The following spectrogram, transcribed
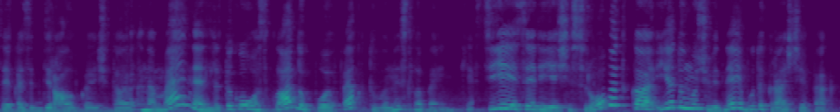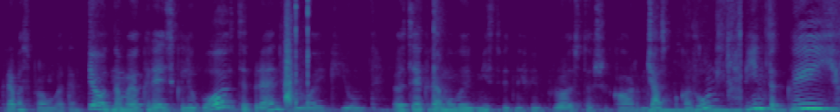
Це якась обдіраловка, я вважаю. Як на мене, для такого складу по ефекту вони слабенькі. З цієї серії є ще сироватка, і я думаю, що від неї буде кращий ефект. Треба спробувати. Ще одна моя корейська любов це бренд UIQ. Цей кремовий вміст від них він просто шикарний. Зараз покажу. Він такий.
